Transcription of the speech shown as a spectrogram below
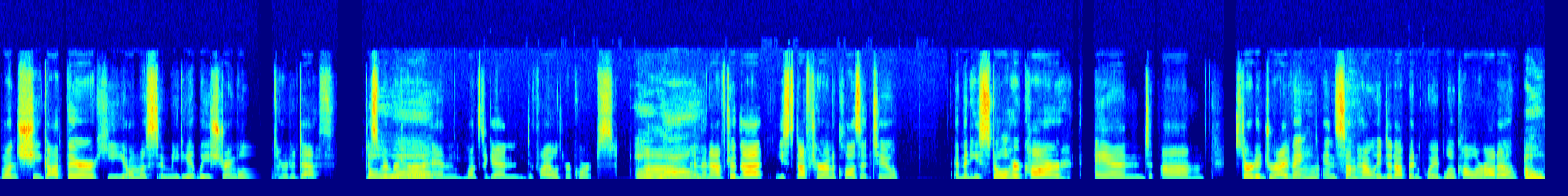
once she got there, he almost immediately strangled her to death, dismembered her, wow. and once again defiled her corpse. Oh Um, and then after that, he stuffed her in a closet too. And then he stole her car and um started driving and somehow ended up in Pueblo, Colorado. Oh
